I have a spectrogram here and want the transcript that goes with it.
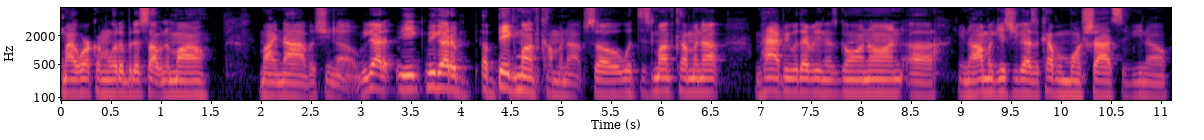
might work on a little bit of something tomorrow, might not, but you know, we got we, we got a, a big month coming up. So with this month coming up, I'm happy with everything that's going on. Uh, you know, I'm gonna get you guys a couple more shots of you know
